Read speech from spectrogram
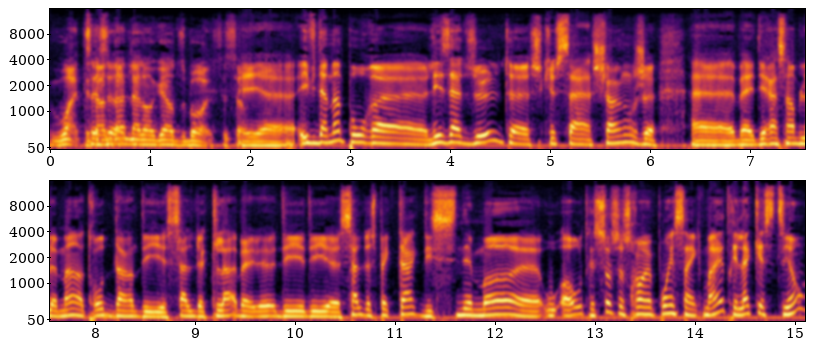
Ouais, t'es en dedans de la longueur du bras, c'est ça. Et euh, évidemment, pour euh, les adultes, euh, ce que ça change, euh, ben, des rassemblements, entre autres, dans des salles de classe, des, des euh, salles de spectacle, des cinémas ou autres. Et ça, ce sera 1,5 mètres. Et la question,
